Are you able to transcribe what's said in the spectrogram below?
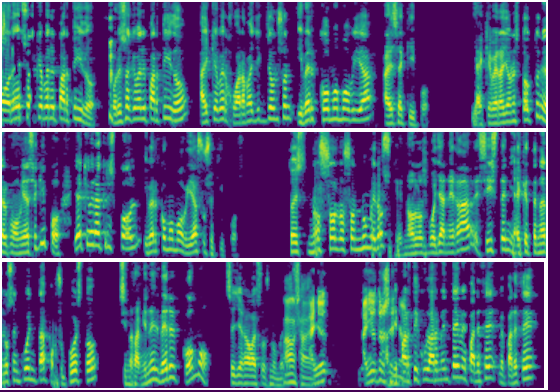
Por eso hay que ver el partido. Por eso hay que ver el partido. Hay que ver jugar a Magic Johnson y ver cómo movía a ese equipo. Y hay que ver a John Stockton y ver cómo movía ese equipo. Y hay que ver a Chris Paul y ver cómo movía a sus equipos. Entonces, no solo son números, que no los voy a negar, existen y hay que tenerlos en cuenta, por supuesto, sino también el ver cómo se llegaba a esos números. Vamos a ver. Hay, hay otro a mí señor. particularmente me parece, me parece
